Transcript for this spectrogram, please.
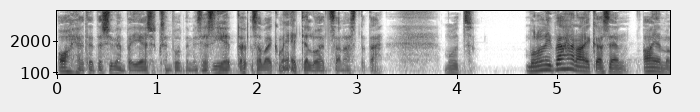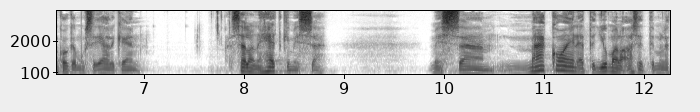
ohjaa teitä syvempään Jeesuksen tuntemiseen siihen, että sä vaikka meet ja luet sanasta tätä. Mutta mulla oli vähän aikaa sen aiemman kokemuksen jälkeen sellainen hetki, missä, missä mä koin, että Jumala asetti mulle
